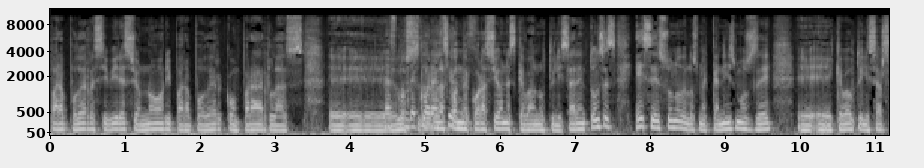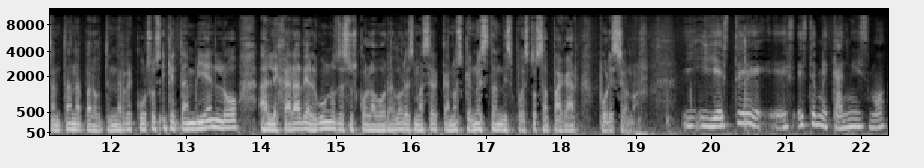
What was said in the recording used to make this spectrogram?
para poder recibir ese honor y para poder comprar las eh, eh, las, condecoraciones. las, condecoraciones. que van a utilizar. Entonces, ese es uno de los mecanismos de eh, que va a utilizar Santana para obtener recursos y que también lo alejará de algunos de sus colaboradores más cercanos que no están dispuestos a pagar por ese honor. Y, y este, este mecanismo,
